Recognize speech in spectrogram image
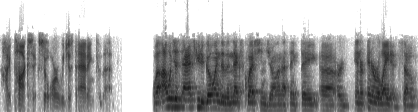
hypoxic. So are we just adding to that? Well, I would just ask you to go into the next question, John. I think they uh, are inter- interrelated. So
